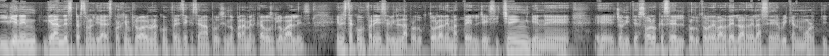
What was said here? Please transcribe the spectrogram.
Y vienen grandes personalidades. Por ejemplo, va a haber una conferencia que se llama Produciendo para Mercados Globales. En esta conferencia viene la productora de Mattel, JC Cheng, viene eh, Johnny Tesoro, que es el productor de Bardell. Bardell hace Rick and Morty,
